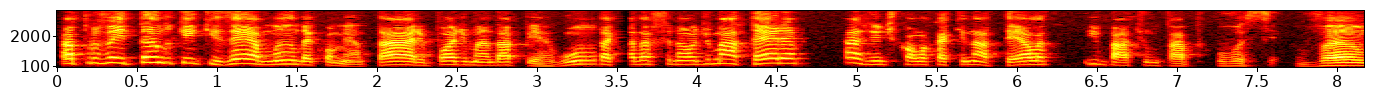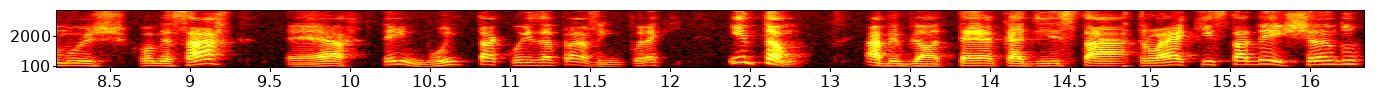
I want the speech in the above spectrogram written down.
Aproveitando, quem quiser, manda comentário, pode mandar pergunta. Cada final de matéria, a gente coloca aqui na tela e bate um papo com você. Vamos começar? É, tem muita coisa para vir por aqui. Então, a biblioteca de Star Trek está deixando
